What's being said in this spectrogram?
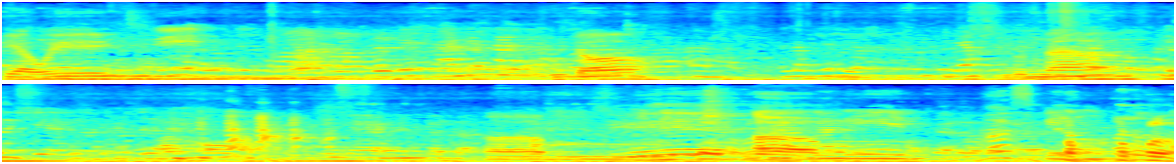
Tiawi. Udo. Luna. Um, um, purple.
